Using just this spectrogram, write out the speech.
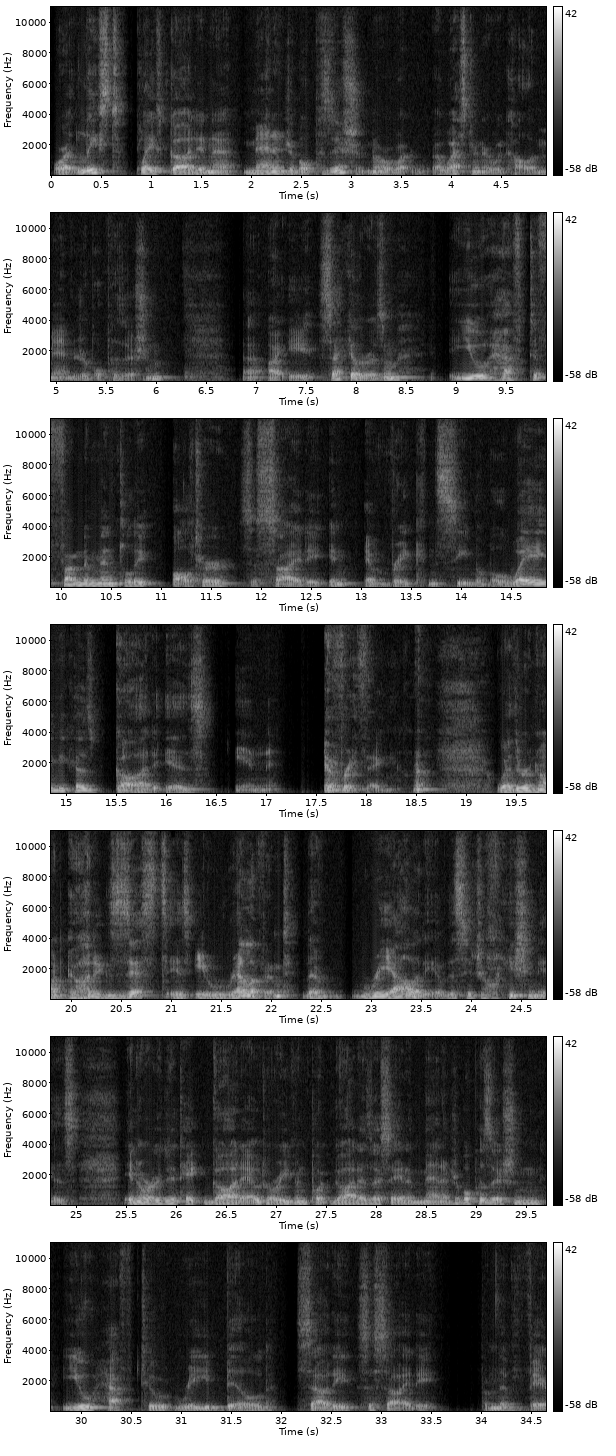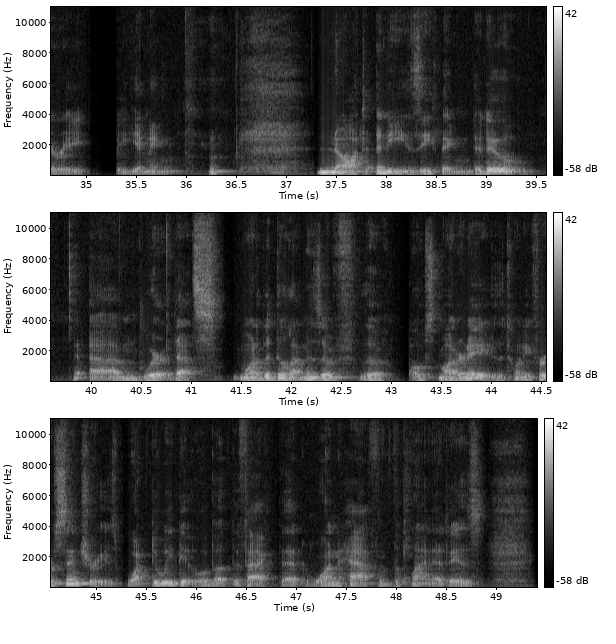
or at least place God in a manageable position, or what a Westerner would call a manageable position, uh, i.e., secularism, you have to fundamentally alter society in every conceivable way because God is in everything. Whether or not God exists is irrelevant. The reality of the situation is, in order to take God out, or even put God, as I say, in a manageable position, you have to rebuild Saudi society from the very beginning. Not an easy thing to do. Um, where that's one of the dilemmas of the postmodern age, the 21st century, is what do we do about the fact that one half of the planet is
